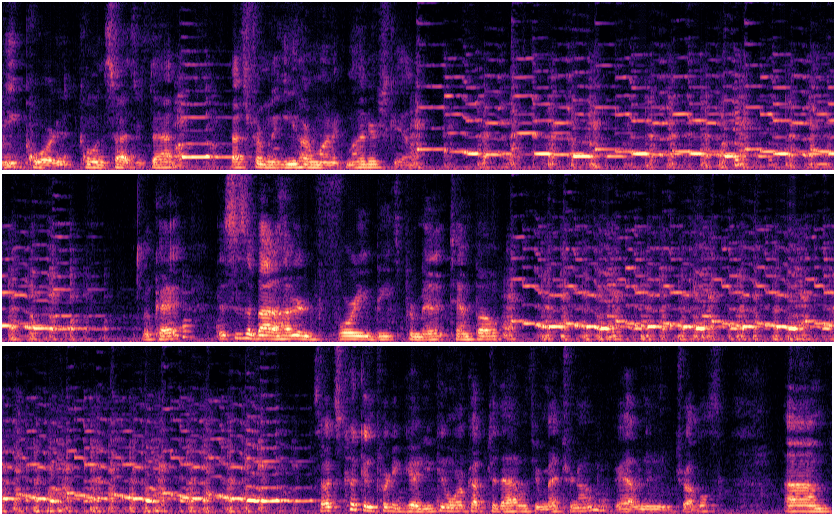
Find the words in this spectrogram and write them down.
B chord, it coincides with that. That's from the E harmonic minor scale. Okay, this is about 140 beats per minute tempo. So it's cooking pretty good. You can work up to that with your metronome if you're having any troubles. Um,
